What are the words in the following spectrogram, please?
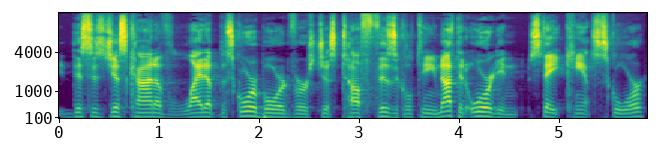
This is just kind of light up the scoreboard versus just tough physical team. Not that Oregon State can't score,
